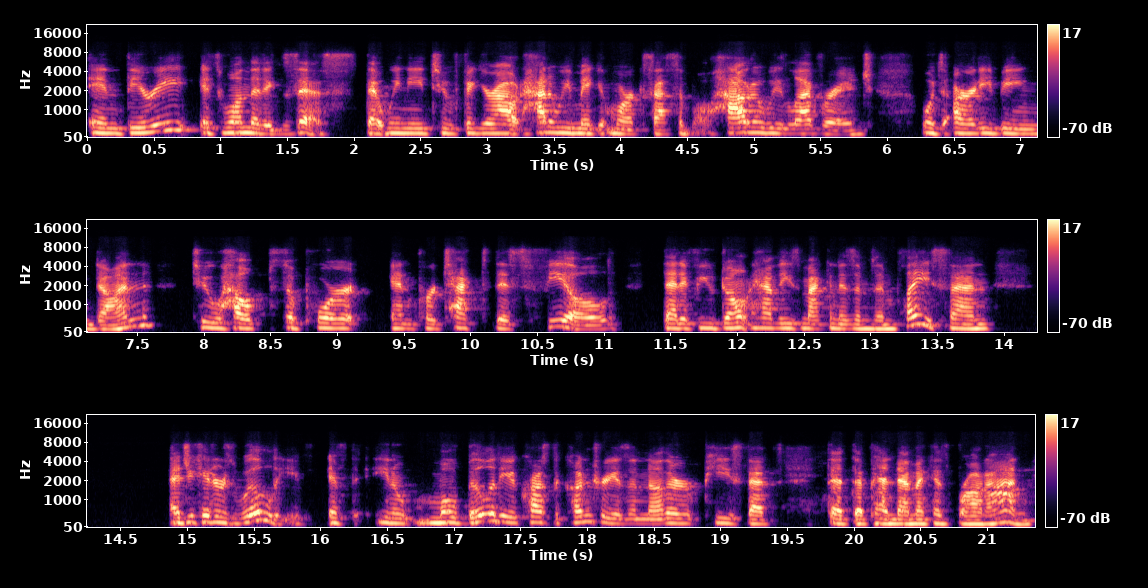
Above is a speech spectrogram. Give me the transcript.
in theory, it's one that exists that we need to figure out how do we make it more accessible? How do we leverage what's already being done to help support and protect this field that if you don't have these mechanisms in place then educators will leave. If you know mobility across the country is another piece that that the pandemic has brought on.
